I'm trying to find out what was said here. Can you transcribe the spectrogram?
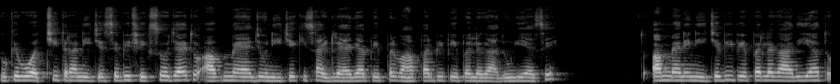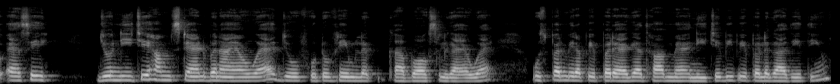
क्योंकि वो अच्छी तरह नीचे से भी फिक्स हो जाए तो अब मैं जो नीचे की साइड रह गया पेपर वहाँ पर भी पेपर लगा दूँगी ऐसे। तो अब मैंने नीचे भी पेपर लगा दिया तो ऐसे जो नीचे हम स्टैंड बनाया हुआ है, जो फ़ोटो फ्रेम का बॉक्स लगाया हुआ है, उस पर मेरा पेपर रह गया था, अब मैं नीचे भी पेपर लगा देती हूँ।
